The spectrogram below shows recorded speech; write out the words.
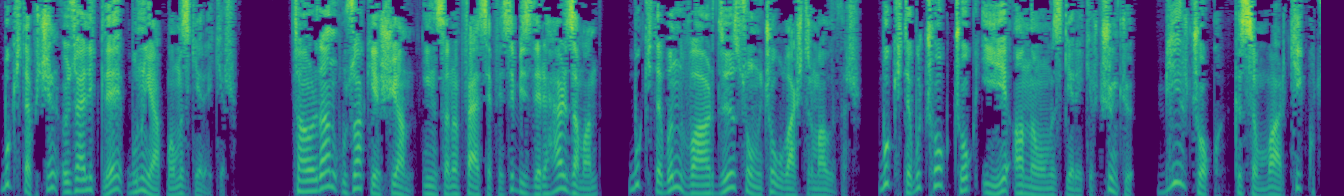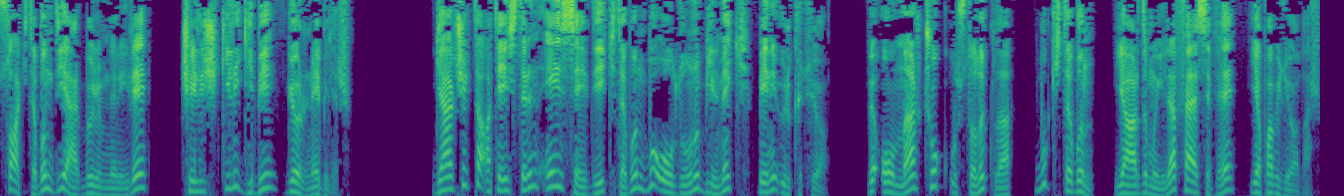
Bu kitap için özellikle bunu yapmamız gerekir. Tanrı'dan uzak yaşayan insanın felsefesi bizleri her zaman bu kitabın vardığı sonuca ulaştırmalıdır. Bu kitabı çok çok iyi anlamamız gerekir. Çünkü birçok kısım var ki kutsal kitabın diğer bölümleriyle çelişkili gibi görünebilir. Gerçekte ateistlerin en sevdiği kitabın bu olduğunu bilmek beni ürkütüyor ve onlar çok ustalıkla bu kitabın yardımıyla felsefe yapabiliyorlar.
